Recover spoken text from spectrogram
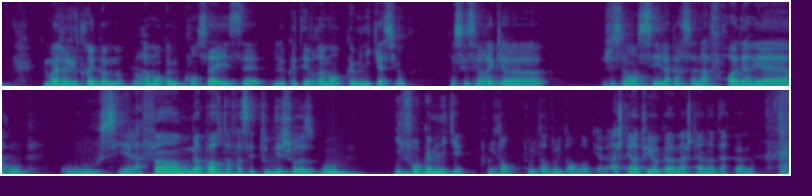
Moi, j'ajouterais comme vraiment comme conseil, c'est le côté vraiment communication, parce que c'est vrai que justement si la personne a froid derrière ou, ou si elle a faim ou n'importe. Enfin, c'est toutes des choses où il faut communiquer tout le temps, tout le temps, tout le temps. Donc, acheter un tuyaucom, acheter un intercom.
